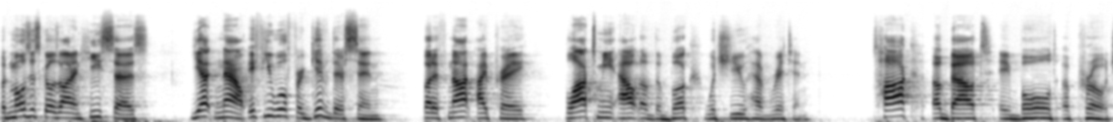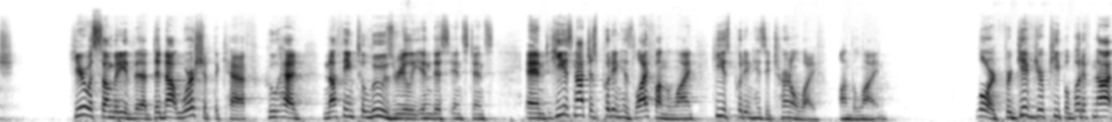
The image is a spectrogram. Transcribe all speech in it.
But Moses goes on and he says, Yet now, if you will forgive their sin, but if not, I pray, blot me out of the book which you have written. Talk about a bold approach. Here was somebody that did not worship the calf, who had nothing to lose really in this instance, and he is not just putting his life on the line, he is putting his eternal life on the line. Lord, forgive your people, but if not,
